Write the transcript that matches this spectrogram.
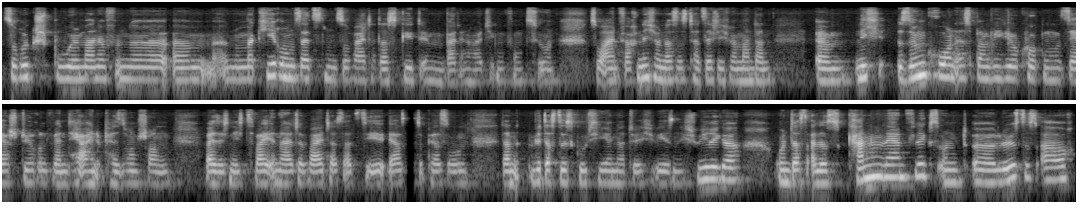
Zurückspulen, mal eine, eine, ähm, eine, Markierung setzen und so weiter, das geht eben bei den heutigen Funktionen so einfach nicht. Und das ist tatsächlich, wenn man dann ähm, nicht synchron ist beim Videogucken, sehr störend, wenn der eine Person schon, weiß ich nicht, zwei Inhalte weiter ist als die erste Person, dann wird das Diskutieren natürlich wesentlich schwieriger und das alles kann Lernflix und äh, löst es auch.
